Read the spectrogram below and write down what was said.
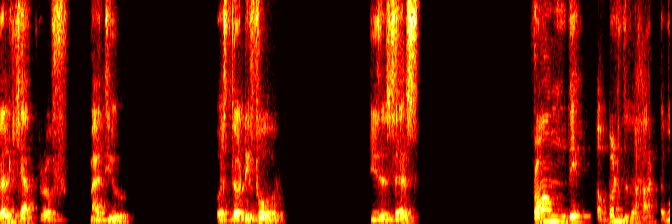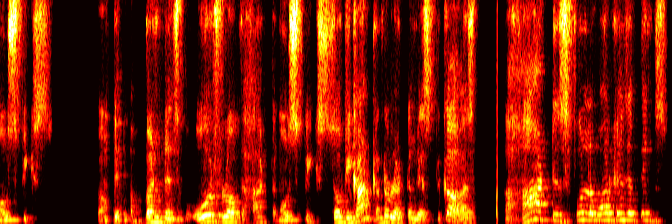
12th chapter of Matthew, verse 34, Jesus says, From the abundance of the heart, the mouth speaks. From the abundance, overflow of the heart, the mouth speaks. So we can't control our tongue because a heart is full of all kinds of things.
